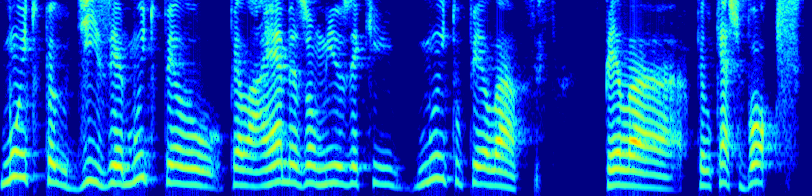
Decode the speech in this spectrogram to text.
muito pelo Deezer, muito pelo, pela Amazon Music, muito pela, pela, pelo Cashbox,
